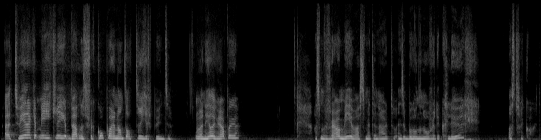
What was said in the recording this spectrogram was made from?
Het tweede dat ik heb meegekregen, buiten het verkoop, waren een aantal triggerpunten. Een heel grappige. Als mevrouw mee was met een auto en ze begonnen over de kleur, was het verkocht.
